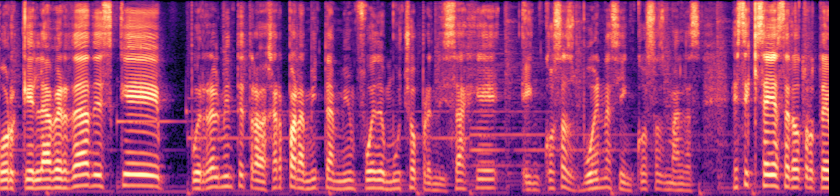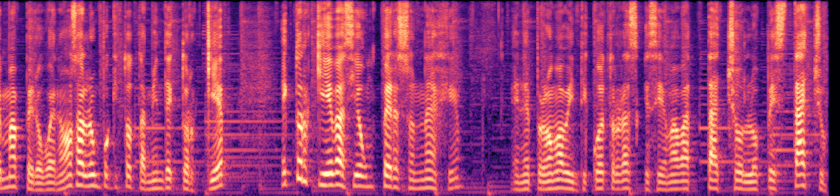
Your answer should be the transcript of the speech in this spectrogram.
porque la verdad es que pues realmente trabajar para mí también fue de mucho aprendizaje en cosas buenas y en cosas malas. Este quizá ya será otro tema, pero bueno, vamos a hablar un poquito también de Héctor Kiev Héctor Kiev hacía un personaje en el programa 24 horas que se llamaba Tacho López Tacho,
